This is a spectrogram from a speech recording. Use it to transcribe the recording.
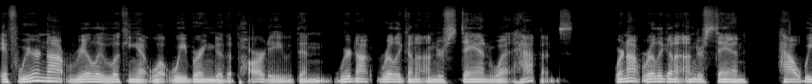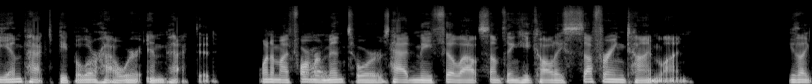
if we're not really looking at what we bring to the party, then we're not really going to understand what happens. We're not really going to mm-hmm. understand how we impact people or how we're impacted. One of my former right. mentors had me fill out something he called a suffering timeline. He's like,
